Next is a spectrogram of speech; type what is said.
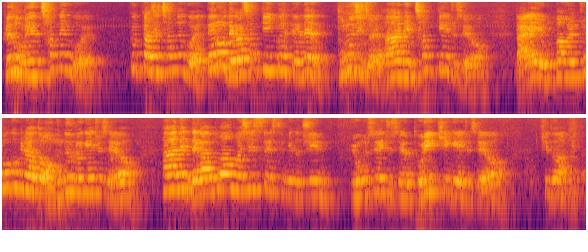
그래서 우리는 참는 거예요. 끝까지 참는 거예요. 때로 내가 참기 힘들 때는 부르짖어요. 하나님 참게 해주세요. 나의 욕망을 조금이라도 억누르게 해주세요. 하나님 내가 또 한 번 실수했습니다. 주님 용서해 주세요. 돌이키게 해주세요. 기도합니다.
